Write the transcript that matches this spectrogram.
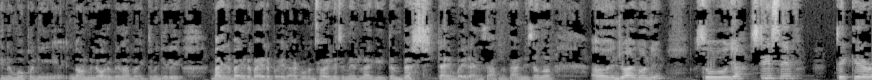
किन म पनि नर्मली अरू बेलामा एकदमै धेरै बाहिर बाहिर बाहिर भइरहेको हुन्छ। अहिले चाहिँ मेरो लागि एकदम बेस्ट टाइम भइरहेको छ आफ्नो फ्यामिलीसँग इन्जोय गर्ने। So yeah stay safe take care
